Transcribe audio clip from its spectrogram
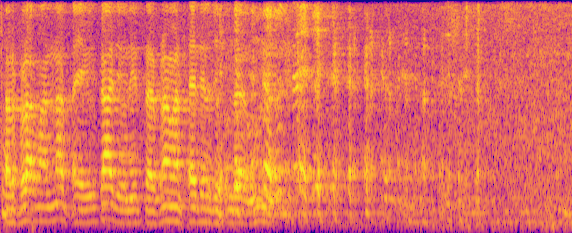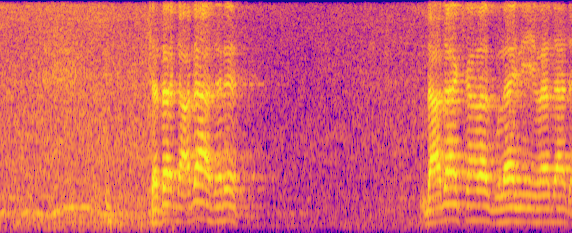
તરફડામાં ના થાય એવું ખાજો ને તરફડામાં થાય તેનું નહીં. છતાં દાદા આધારે. દાદા કણવા ભૂલાય નહીં એવા દાદા.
